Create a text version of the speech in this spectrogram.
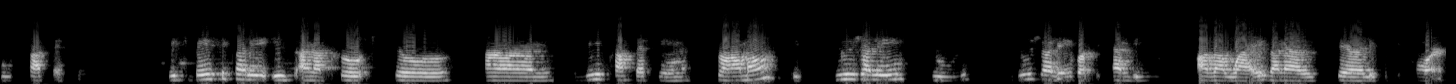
to processing which basically is an approach to um, reprocessing trauma. It's usually used, usually, but it can be otherwise, and I'll share a little bit more.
